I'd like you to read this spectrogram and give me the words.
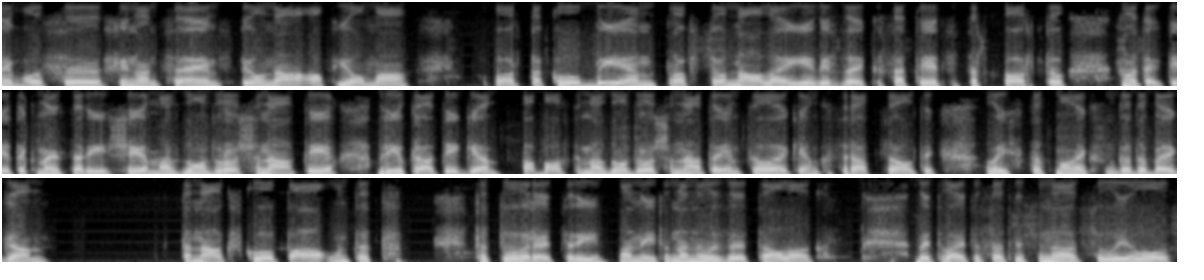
nebūs uh, finansējums pilnā apjomā sporta klubiem, profesionālai ievirzēji, kas attiecas ar sportu. Noteikti ietekmēs arī šie maznodrošinātie, brīvprātīgie pabalsti maznodrošinātajiem cilvēkiem, kas ir atcelti. Viss tas, man liekas, uz gada beigām sanāks kopā un tad, tad to varēs arī manīt un analizēt tālāk. Bet vai tas atrisinās lielos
